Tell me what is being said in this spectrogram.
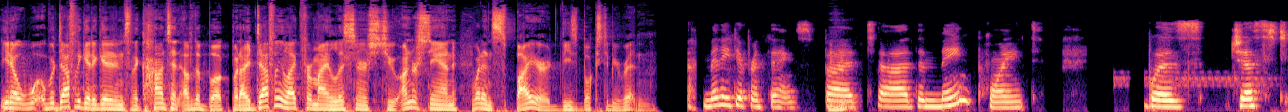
You know, we're definitely going to get into the content of the book, but I definitely like for my listeners to understand what inspired these books to be written many different things, mm-hmm. but mm-hmm. uh, the main point was just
